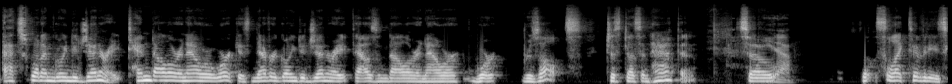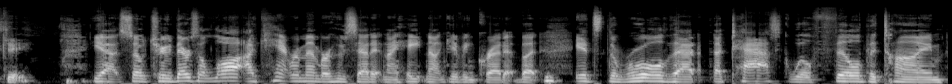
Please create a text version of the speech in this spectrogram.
that's what I'm going to generate. $10 an hour work is never going to generate $1,000 an hour work results. Just doesn't happen. So yeah. selectivity is key. Yeah, so true. There's a law, I can't remember who said it, and I hate not giving credit, but it's the rule that a task will fill the time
